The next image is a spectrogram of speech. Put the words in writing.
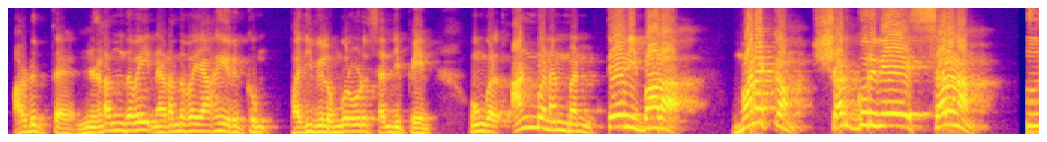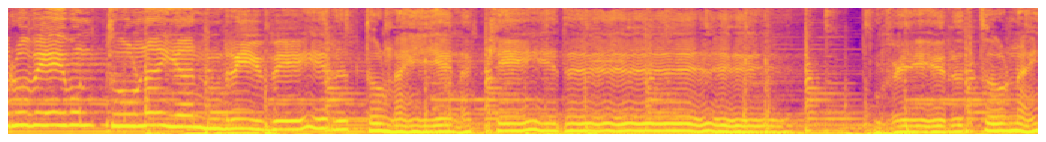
அடுத்த நடந்தவை நடந்தவையாக இருக்கும் பதிவில் உங்களோடு சந்திப்பேன். உங்கள் அன்பு நண்பன் தேனி பாலா. வணக்கம். ஷர்குருவே சரணம். குருவே உன் துணையன்றி வேறு துணை எனக்கேது? வேறு துணை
